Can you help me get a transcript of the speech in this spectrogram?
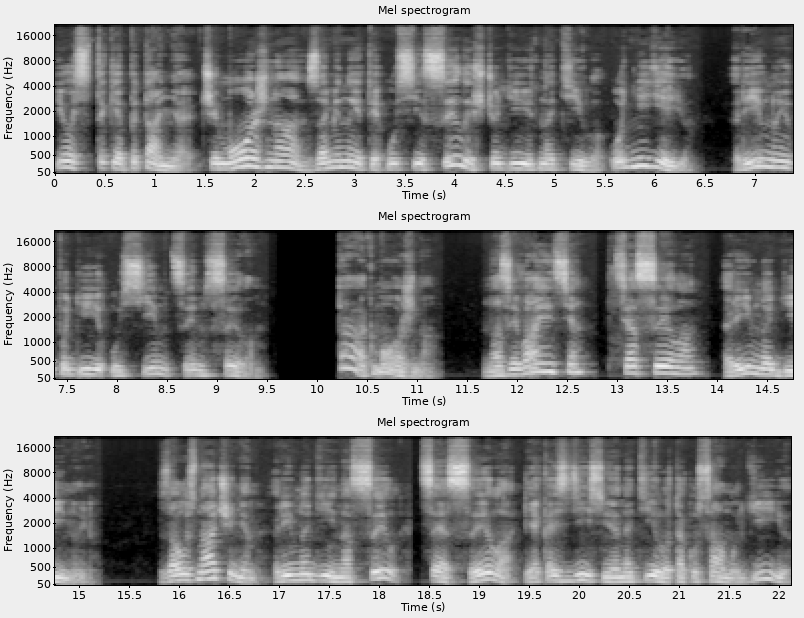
І ось таке питання: чи можна замінити усі сили, що діють на тіло, однією, рівною подією усім цим силам? Так, можна. Називається ця сила рівнодійною. За означенням, рівнодійна сил це сила, яка здійснює на тіло таку саму дію,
